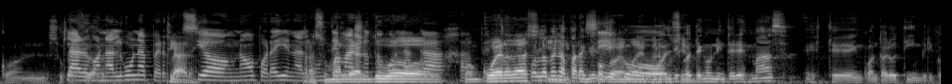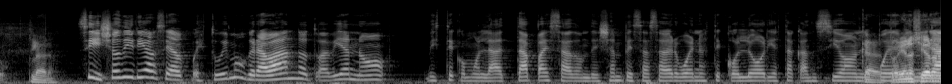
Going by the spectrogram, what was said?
con su Claro, con alguna percusión, ¿no? Por ahí en Para algún sumarle tema yo toco la caja. con pero- cuerdas. Por lo menos y para que el disco tenga un interés más este, en cuanto a lo tímbrico. Claro. Sí, yo diría, o sea, estuvimos grabando, todavía no, viste, como la etapa esa donde ya empezás a ver, bueno, este color y esta canción, Claro, le puede todavía no venir los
